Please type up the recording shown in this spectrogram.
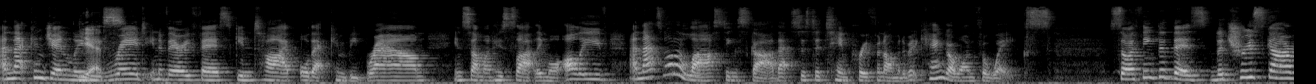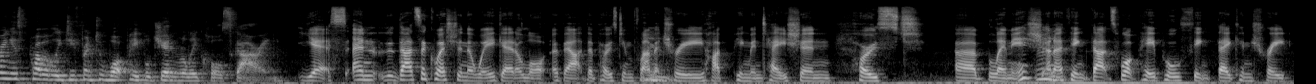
And that can generally Yes. be red in a very fair skin type, or that can be brown in someone who's slightly more olive. And that's not a lasting scar, that's just a temporary phenomenon, but it can go on for weeks. So I think that there's the true scarring is probably different to what people generally call scarring. Yes, and that's a question that we get a lot about the post-inflammatory hyperpigmentation post uh, blemish, and I think that's what people think they can treat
